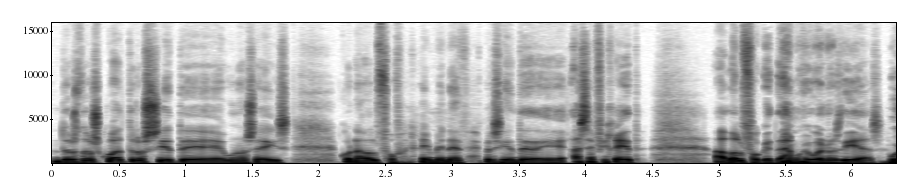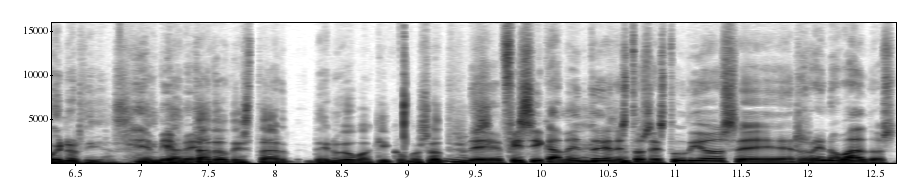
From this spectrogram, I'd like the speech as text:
609-224-716 con Adolfo Jiménez, presidente de ASEFIGET. Adolfo, ¿qué tal? Muy buenos días. Buenos días. Encantado de estar de nuevo aquí con vosotros. de- físicamente en estos estudios eh, renovados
